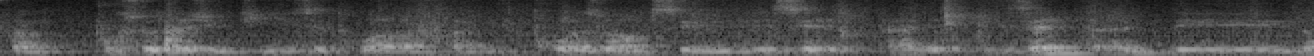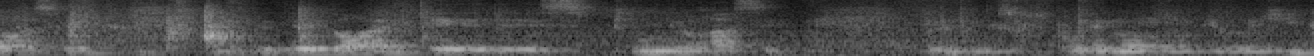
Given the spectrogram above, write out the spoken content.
enfin, pour cela j'ai utilisé trois, trois ordres, c'est les éritales, les éritales, les loracées, les lorales et les spinuracées pour les noms biologiques.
